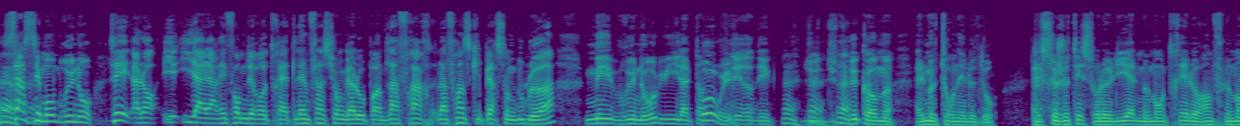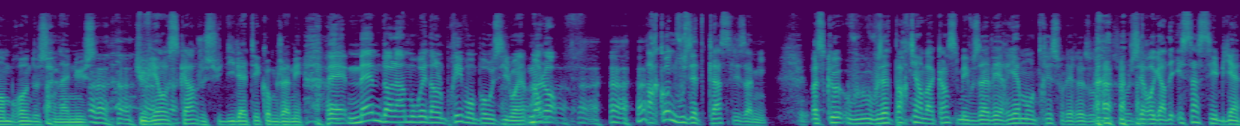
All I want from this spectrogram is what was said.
Ça, c'est mon Bruno. Tu sais, alors, il il a la réforme des retraites, l'inflation galopante, la, Fra- la France qui perd son double A. Mais Bruno, lui, il a le temps de rire des, du, du truc comme elle me tournait le dos. Elle se jetait sur le lit, elle me montrait le renflement brun de son anus. tu viens Oscar, je suis dilaté comme jamais. Mais même dans l'amour et dans le prix, ils vont pas aussi loin. Alors, par contre, vous êtes classe, les amis. Parce que vous, vous êtes partis en vacances, mais vous avez rien montré sur les réseaux sociaux. J'ai regardé. Et ça, c'est bien.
